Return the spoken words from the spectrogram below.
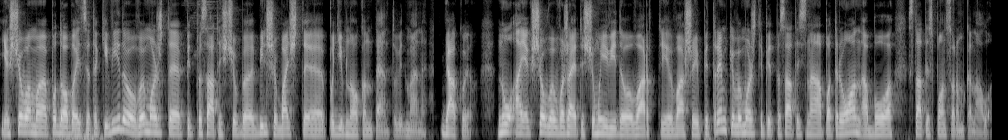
Якщо вам е, подобається такі відео, ви можете підписатись, щоб е, більше бачити подібного контенту від мене. Дякую. Ну а якщо ви вважаєте, що мої відео варті вашої підтримки, ви можете підписатись на Patreon або стати спонсором каналу.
